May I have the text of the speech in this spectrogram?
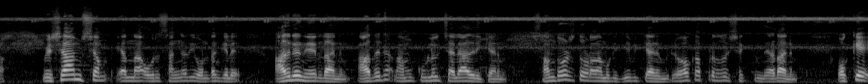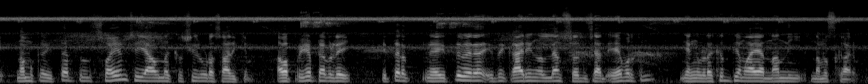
വിഷാംശം എന്ന ഒരു സംഗതി ഉണ്ടെങ്കിൽ അതിനെ നേരിടാനും അതിന് നമുക്കുള്ളിൽ ചെല്ലാതിരിക്കാനും സന്തോഷത്തോടെ നമുക്ക് ജീവിക്കാനും രോഗപ്രതിരോധ ശക്തി നേടാനും ഒക്കെ നമുക്ക് ഇത്തരത്തിൽ സ്വയം ചെയ്യാവുന്ന കൃഷിയിലൂടെ സാധിക്കും. അപ്പോൾ പ്രിയപ്പെട്ടവരുടെ ഇത്തര ഇതുവരെ ഇത് കാര്യങ്ങളെല്ലാം ശ്രദ്ധിച്ചാൽ ഏവർക്കും ഞങ്ങളുടെ ഹൃദ്യമായ നന്ദി നമസ്കാരം.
